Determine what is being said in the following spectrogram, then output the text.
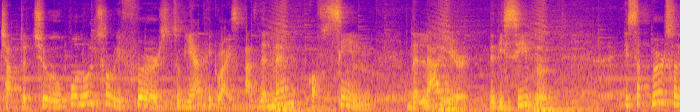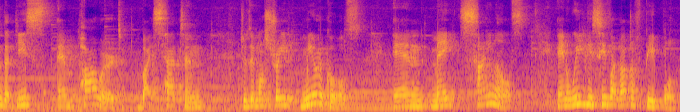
chapter 2, Paul also refers to the Antichrist as the man of sin, the liar, the deceiver. It's a person that is empowered by Satan to demonstrate miracles and make signals and will deceive a lot of people.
